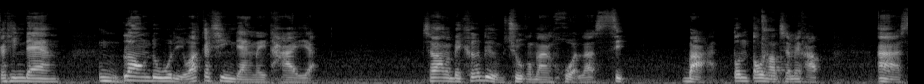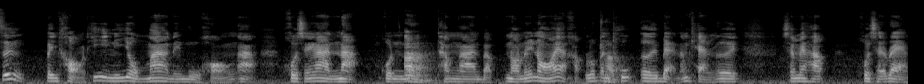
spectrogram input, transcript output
กระทิงแดงอืมลองดูดิว่ากระทิงแดงในไทยอะ ใช่ไหมมันเป็นเครื่องดื่มชูกำลังขวดละสิบบาทต้นครับๆใช่ไหมครับ อ่า ซึ่งเป็นของที่นิยมมากในหมู่ของอ่าคนใช้งานหนักคนแบบอ่าทำงานแบบนอนน้อยๆอะครับรถบรรทุกเอยแบกน้ำแข็งเอยใช่ไหมครับ คนใช้แรง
